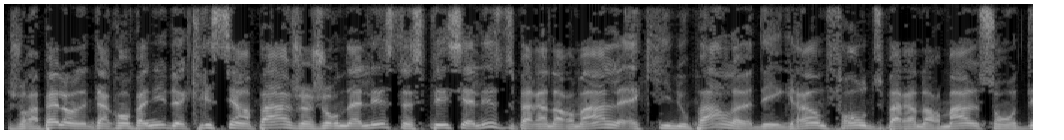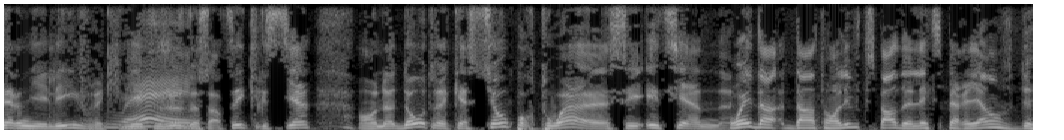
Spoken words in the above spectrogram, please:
Je vous rappelle, on est en compagnie de Christian Page, journaliste spécialiste du paranormal, euh, qui nous parle des grandes fraudes du paranormal, son dernier livre qui vient tout juste de sortir. Christian, on a d'autres questions pour toi. Euh, C'est Étienne. Oui, dans, dans ton livre, tu parles de l'expérience de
